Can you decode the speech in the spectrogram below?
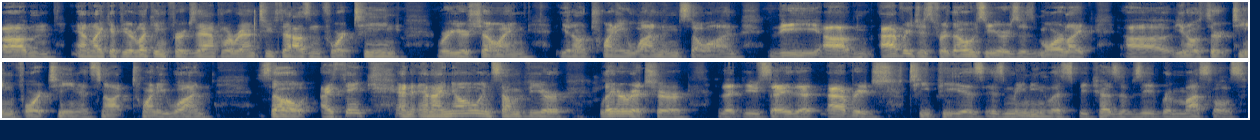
Um, and like if you're looking, for example, around 2014, where you're showing you know 21 and so on the um, averages for those years is more like uh, you know 13 14 it's not 21 so i think and and i know in some of your literature that you say that average tp is is meaningless because of zebra mussels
